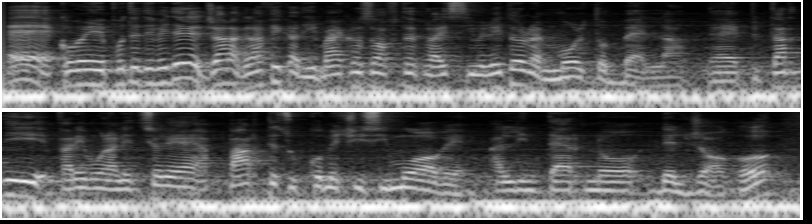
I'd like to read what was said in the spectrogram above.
E come potete vedere già la grafica di Microsoft Flight Simulator è molto bella. Eh, più tardi faremo una lezione a parte su come ci si muove all'interno del gioco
